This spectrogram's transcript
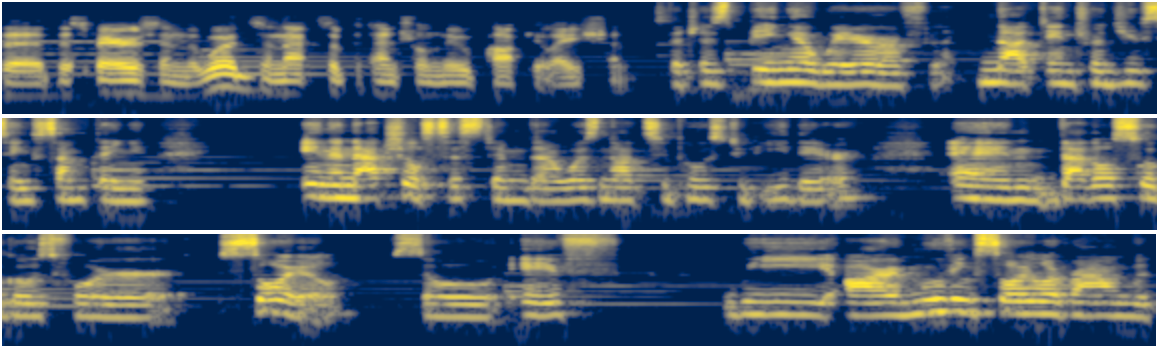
the, the spares in the woods, and that's a potential new population. But just being aware of like, not introducing something in a natural system that was not supposed to be there. And that also goes for soil. So if we are moving soil around with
